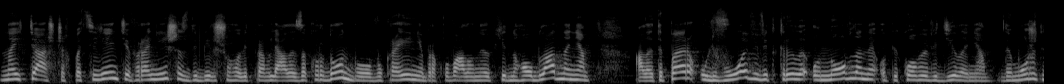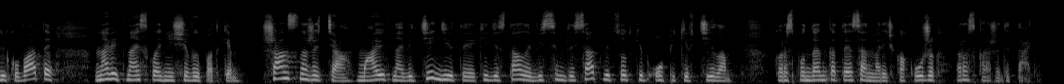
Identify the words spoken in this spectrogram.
Найтяжчих пацієнтів раніше здебільшого відправляли за кордон, бо в Україні бракувало необхідного обладнання. Але тепер у Львові відкрили оновлене опікове відділення, де можуть лікувати навіть найскладніші випадки. Шанс на життя мають навіть ті діти, які дістали 80% опіків тіла. Кореспондентка ТСН Марічка Кужик розкаже деталі.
